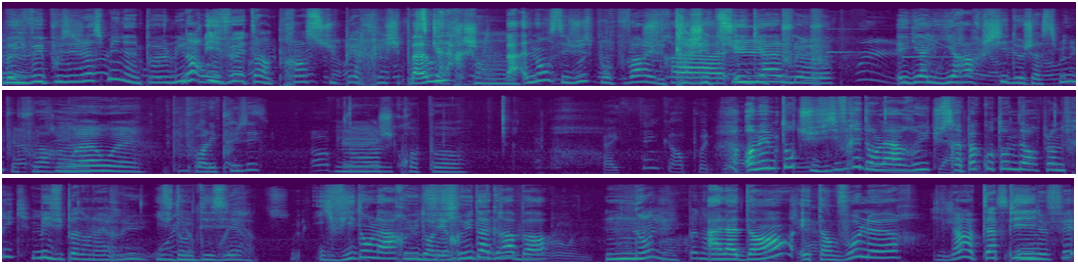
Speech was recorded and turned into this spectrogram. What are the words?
Bah, il veut épouser Jasmine, un peu lui. Non, pour- il veut être un prince super riche Bah parce oui. a l'argent. Bah, non, c'est juste pour pouvoir Je être à égale, euh, égale hiérarchie de Jasmine pour pouvoir, euh, Ouais, ouais. pour pouvoir l'épouser. Non, j'y crois pas. En même temps, tu vivrais dans la rue, tu serais pas contente d'avoir plein de fric Mais il vit pas dans la rue, il vit dans le désert. Il vit dans la rue, dans les rues d'Agraba. Non, il vit pas dans la rue. Aladdin est un voleur. Il a un Il tapis. ne fait.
